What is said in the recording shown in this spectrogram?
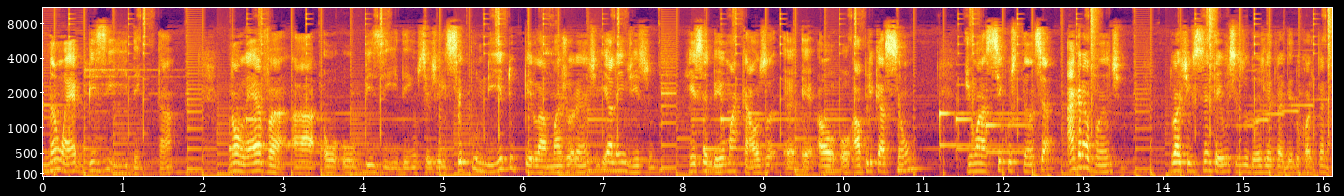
não é bis idem, tá? Não leva a, o, o bis idem, ou seja, ele ser punido pela majorante e, além disso, receber uma causa, é, é, a, a aplicação de uma circunstância agravante do artigo 61, inciso 2, letra D do Código Penal.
